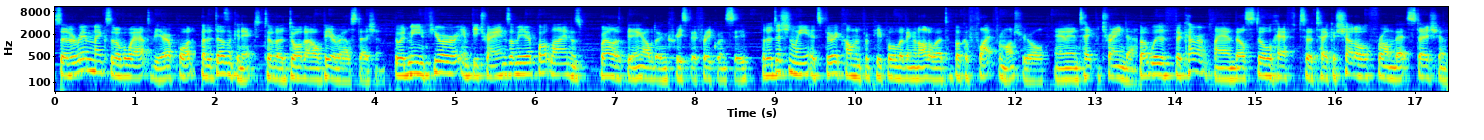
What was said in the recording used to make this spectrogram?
So the REM makes it all the way out to the airport, but it doesn't connect to the Dorval Via Rail station. It would mean fewer empty trains on the airport line as well as being able to increase their frequency. But additionally, it's very common for people living in Ottawa to book a flight from Montreal and then take the train down. But with the current plan, they'll still have to take a shuttle from that station.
